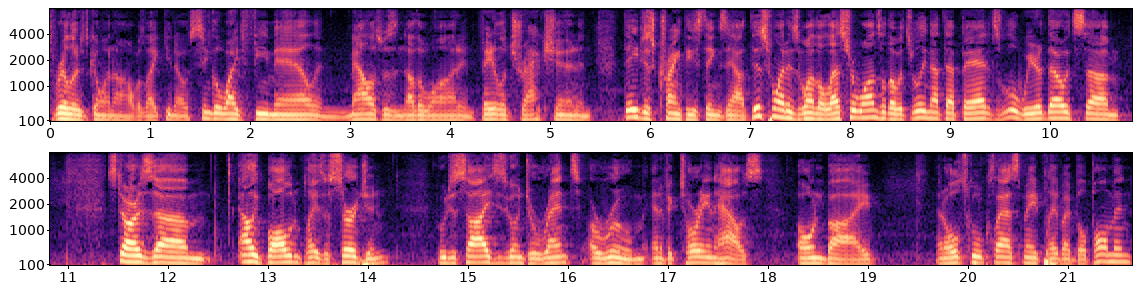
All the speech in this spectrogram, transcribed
thrillers going on with like you know single white female and Malice was another one and Fatal Attraction and they just crank these things out. This one is one of the lesser ones, although it's really not that bad. It's a little weird though. It's um, Stars um, Alec Baldwin plays a surgeon who decides he's going to rent a room in a Victorian house owned by an old school classmate played by Bill Pullman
